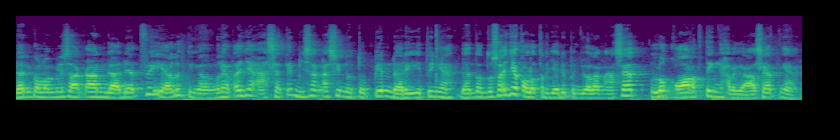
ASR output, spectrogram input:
Dan kalau misalkan nggak debt free ya lu tinggal ngeliat aja asetnya bisa ngasih nutupin dari itunya. Dan tentu saja kalau terjadi penjualan aset lu korting harga asetnya.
